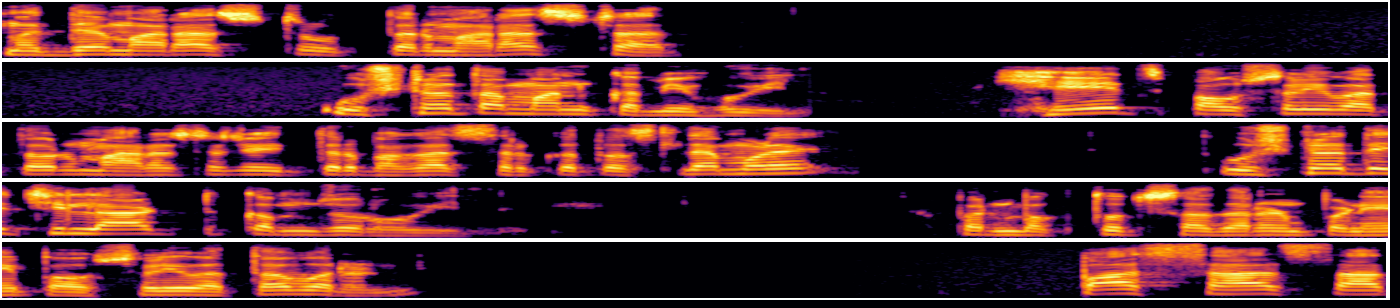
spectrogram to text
मध्य महाराष्ट्र उत्तर महाराष्ट्रात उष्णतामान कमी होईल. हेच पावसाळी वातावरण महाराष्ट्राच्या इतर भागात सरकत असल्यामुळे उष्णतेची लाट कमजोर होईल. आपण बघतोच साधारणपणे हे पावसाळी वातावरण पाच सहा सात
